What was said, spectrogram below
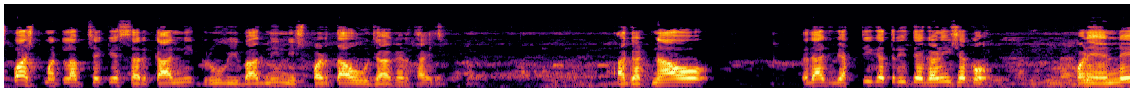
સ્પષ્ટ મતલબ છે કે સરકારની ગૃહ વિભાગની નિષ્ફળતાઓ ઉજાગર થાય છે. આ ઘટનાઓ કદાચ વ્યક્તિગત રીતે ગણી શકો, પણ એને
